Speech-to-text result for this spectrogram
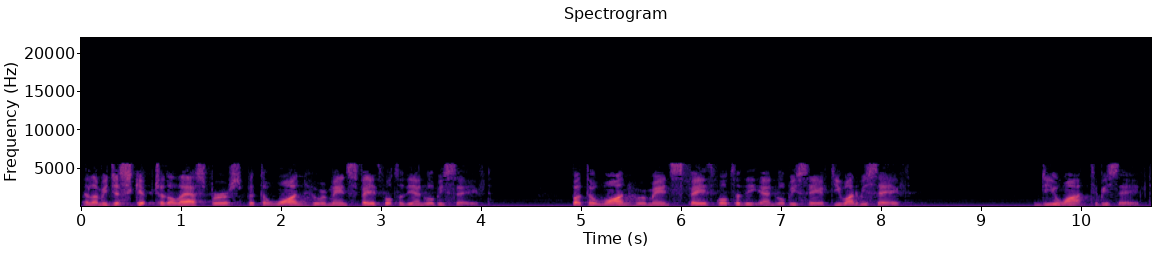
and let me just skip to the last verse. But the one who remains faithful to the end will be saved. But the one who remains faithful to the end will be saved. Do you want to be saved? Do you want to be saved?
